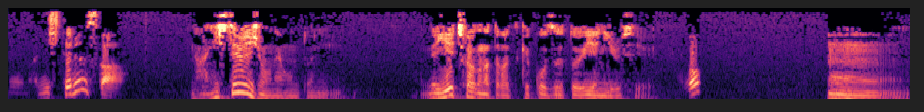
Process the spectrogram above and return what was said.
もう何してるんすか？何してるんでしょうね、本当に。で、家近くなったから結構ずっと家にいるし。おうーん。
